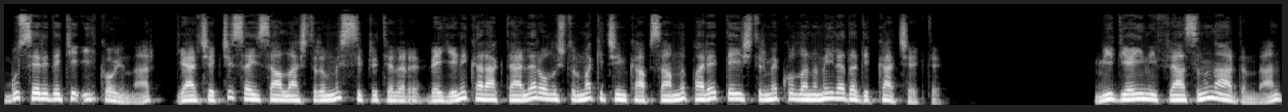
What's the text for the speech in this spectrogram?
Bu serideki ilk oyunlar, gerçekçi sayısallaştırılmış spriteleri ve yeni karakterler oluşturmak için kapsamlı palet değiştirme kullanımıyla da dikkat çekti. Midyay'ın iflasının ardından,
